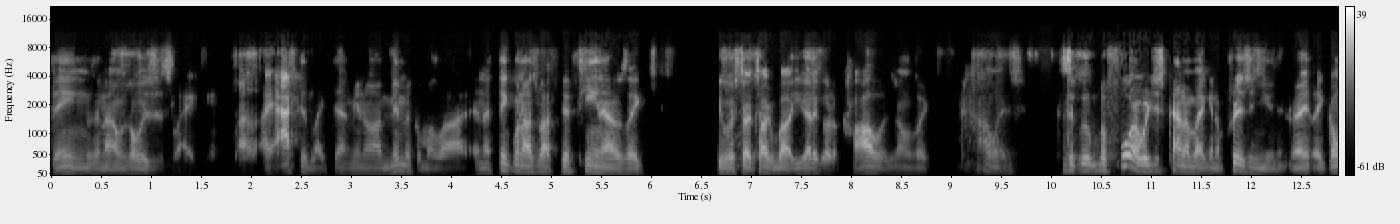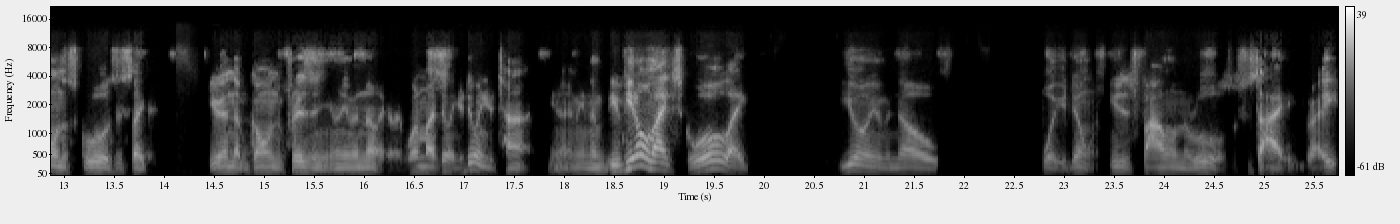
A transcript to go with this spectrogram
things. And I was always just like, I acted like them, you know, I mimic them a lot. And I think when I was about 15, I was like, people start talking about, you got to go to college. And I was like, college? because before we're just kind of like in a prison unit, right? Like going to school is just like you end up going to prison. You don't even know. You're like, what am I doing? You're doing your time. You know what I mean? If you don't like school, like you don't even know what you're doing. You're just following the rules of society, right?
